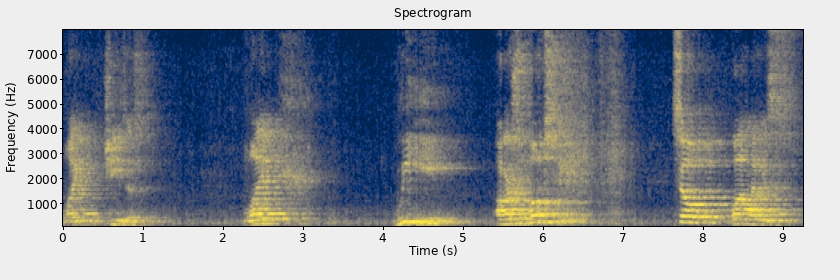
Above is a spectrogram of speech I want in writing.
like Jesus, like we are supposed to. So while I was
